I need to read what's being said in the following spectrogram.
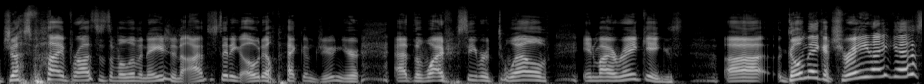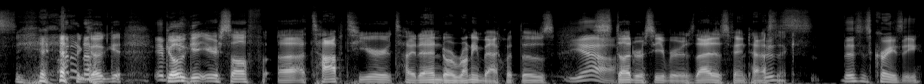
just by process of elimination, I'm sitting Odell Beckham Jr. at the wide receiver 12 in my rankings. Uh, go make a trade, I guess. Yeah, go get if, go get yourself uh, a top tier tight end or running back with those yeah. stud receivers. That is fantastic. This, this is crazy.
